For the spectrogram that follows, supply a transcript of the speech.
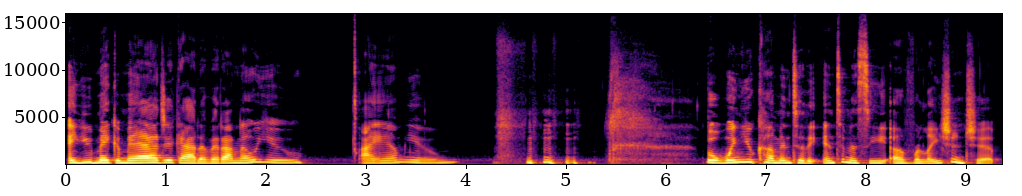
and you make a magic out of it. I know you. I am you. But when you come into the intimacy of relationship,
